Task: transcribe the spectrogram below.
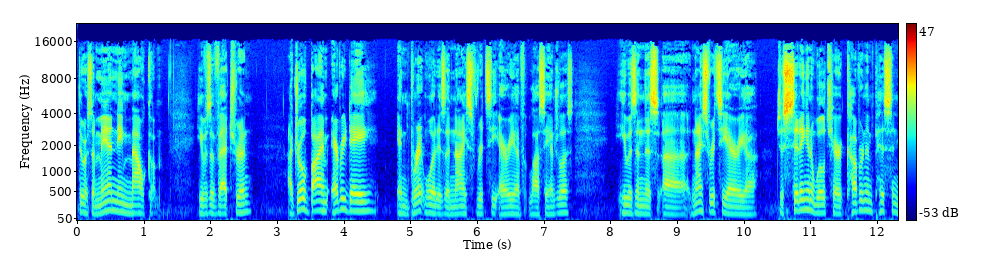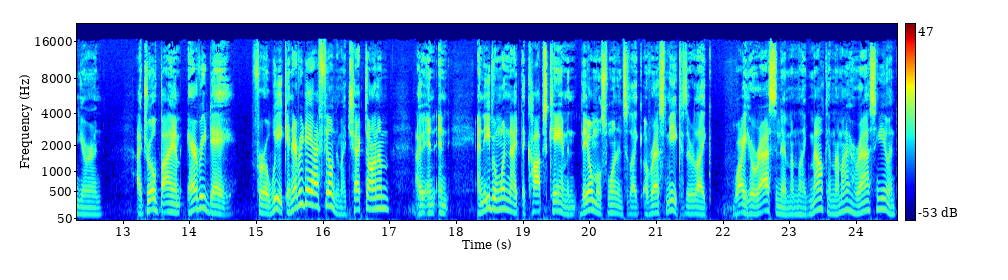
there was a man named Malcolm. He was a veteran. I drove by him every day in Brentwood is a nice ritzy area of Los Angeles. He was in this uh, nice ritzy area, just sitting in a wheelchair, covered in piss and urine. I drove by him every day for a week, and every day I filmed him. I checked on him, I, and and and even one night the cops came and they almost wanted to like arrest me because they're like, "Why are you harassing him?" I'm like, "Malcolm, am I harassing you?" And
